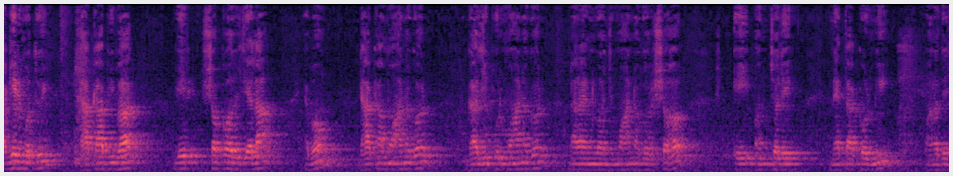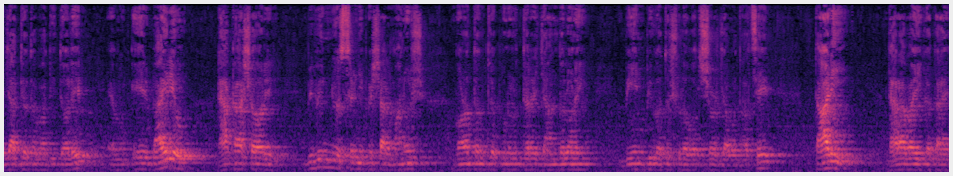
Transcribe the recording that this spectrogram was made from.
আগের মতোই ঢাকা বিভাগের সকল জেলা এবং ঢাকা মহানগর, গাজীপুর মহানগর, নারায়ণগঞ্জ মহানগর সহ এই অঞ্চলের নেতাকর্মী আমাদের জাতীয়তাবাদী দলের এবং এর বাইরেও ঢাকা শহরের বিভিন্ন শ্রেণি পেশার মানুষ গণতন্ত্র পুনরুদ্ধারের যে আন্দোলনে বিএনপি গত ষোলো বৎসর যাবৎ আছে, তারই ধারাবাহিকতায়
